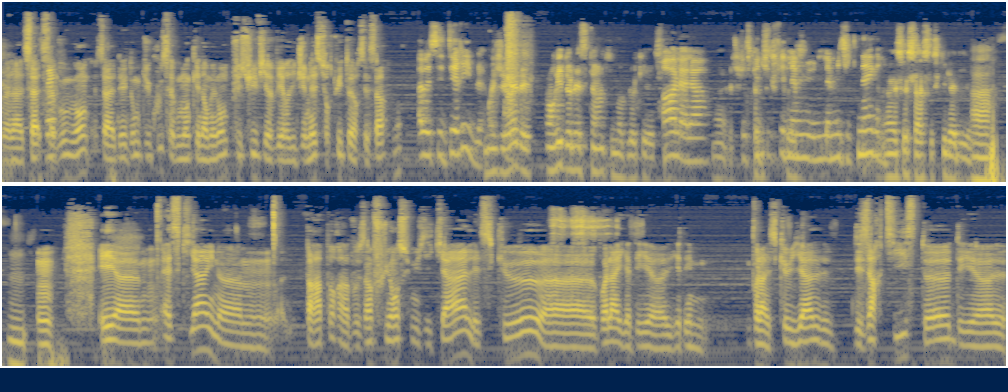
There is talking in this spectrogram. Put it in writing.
Voilà, ça, ça vous manque. Ça, et donc du coup, ça vous manque énormément de plus suivre Véronique Jeunesse sur Twitter, c'est ça? Ah bah c'est terrible. Moi, j'ai elle et Henri Delesquin qui m'a bloqué. aussi. Oh là là. Ouais, je Parce que tu pas fais de la, mu- de la musique nègre. Ouais, c'est ça, c'est ce qu'il a dit. Ah, hmm. Et euh, est-ce qu'il y a une euh, par rapport à vos influences musicales, est-ce que euh, voilà, il y a des euh, il y a des voilà, est-ce qu'il y a des artistes, des euh,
